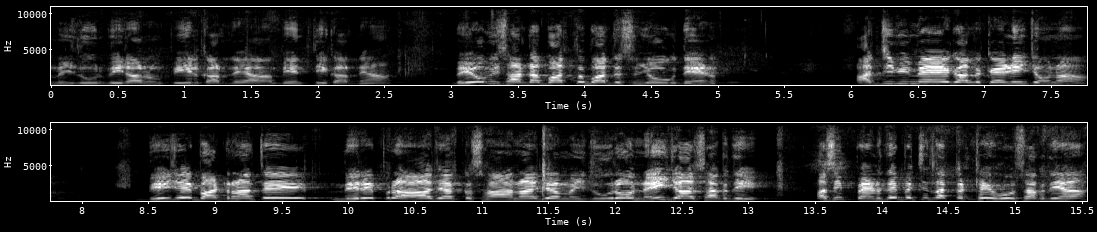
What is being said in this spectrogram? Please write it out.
ਮਜ਼ਦੂਰ ਵੀਰਾਂ ਨੂੰ ਅਪੀਲ ਕਰਦੇ ਹਾਂ, ਬੇਨਤੀ ਕਰਦੇ ਹਾਂ ਵੀ ਉਹ ਵੀ ਸਾਡਾ ਵੱਧ ਤੋਂ ਵੱਧ ਸਹਿਯੋਗ ਦੇਣ। ਅੱਜ ਵੀ ਮੈਂ ਇਹ ਗੱਲ ਕਹਿਣੀ ਚਾਹੁੰਦਾ ਵੀ ਜੇ ਬਾਰਡਰਾਂ ਤੇ ਮੇਰੇ ਭਰਾ ਜਾਂ ਕਿਸਾਨ ਆ ਜਾਂ ਮਜ਼ਦੂਰ ਆ, ਉਹ ਨਹੀਂ ਜਾ ਸਕਦੇ। ਅਸੀਂ ਪਿੰਡ ਦੇ ਵਿੱਚ ਤਾਂ ਇਕੱਠੇ ਹੋ ਸਕਦੇ ਹਾਂ,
